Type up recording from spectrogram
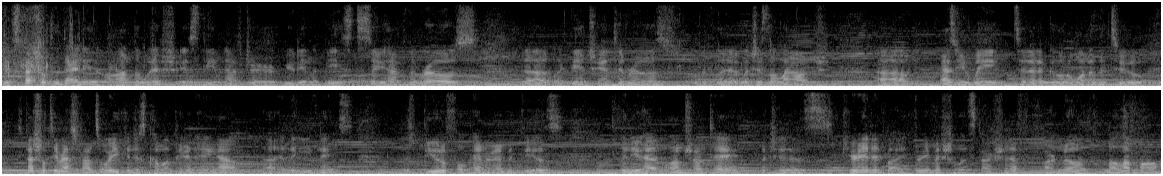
the specialty dining on the Wish is themed after Beauty and the Beast. So you have the Rose, uh, like the Enchanted Rose, with the, which is the lounge. Um, as you wait to go to one of the two specialty restaurants, or you can just come up here and hang out uh, in the evenings. There's beautiful panoramic views. Then you have Enchante, which is curated by three Michelin star chef Arnaud Lallement.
